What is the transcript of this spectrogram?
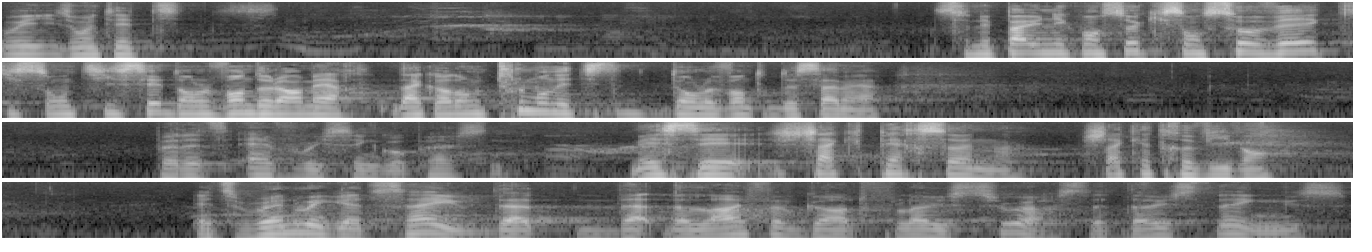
Oui, ils ont été. Ce n'est pas uniquement ceux qui sont sauvés qui sont tissés dans le ventre de leur mère. D'accord, donc tout le monde est tissé dans le ventre de sa mère. but it's every single person. Mais c'est chaque personne, chaque être vivant. It's when we get saved that, that the life of God flows through us, that those things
